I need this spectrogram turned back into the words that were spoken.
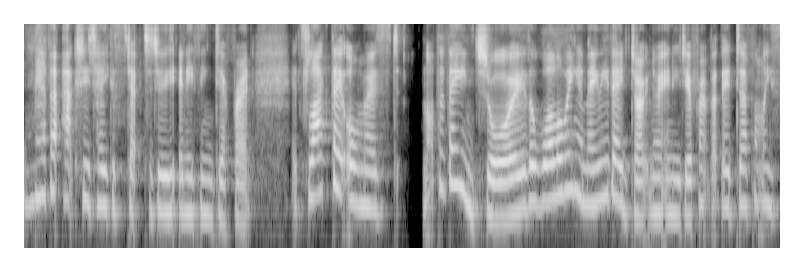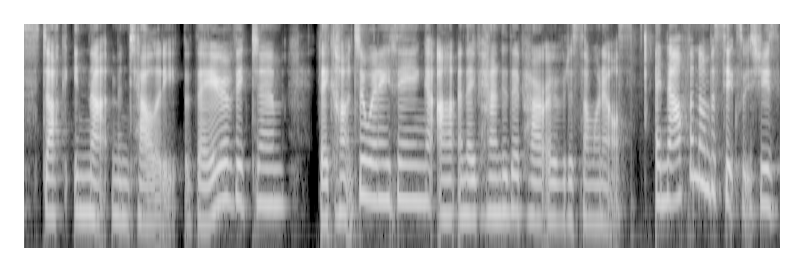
never actually take a step to do anything different. It's like they almost, not that they enjoy the wallowing and maybe they don't know any different, but they're definitely stuck in that mentality. They're a victim, they can't do anything, uh, and they've handed their power over to someone else. And now for number six, which is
